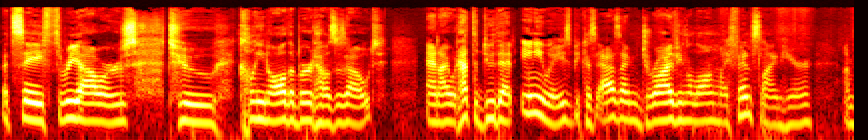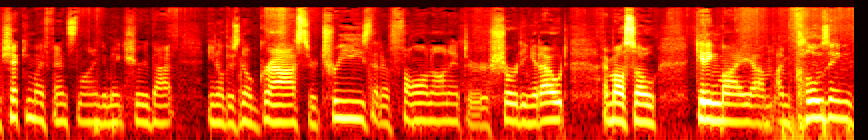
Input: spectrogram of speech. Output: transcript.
let's say three hours to clean all the birdhouses out and I would have to do that anyways because as I'm driving along my fence line here, I'm checking my fence line to make sure that you know there's no grass or trees that have fallen on it or shorting it out. I'm also getting my um, I'm closing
